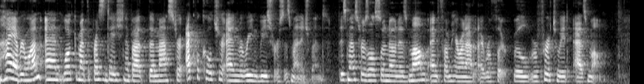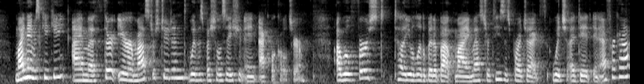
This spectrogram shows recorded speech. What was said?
Hi everyone and welcome at the presentation about the Master Aquaculture and Marine Resources Management. This master is also known as MAM and from here on out I refer, will refer to it as MAM. My name is Kiki, I am a third year master student with a specialization in aquaculture. I will first tell you a little bit about my master thesis project which I did in Africa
